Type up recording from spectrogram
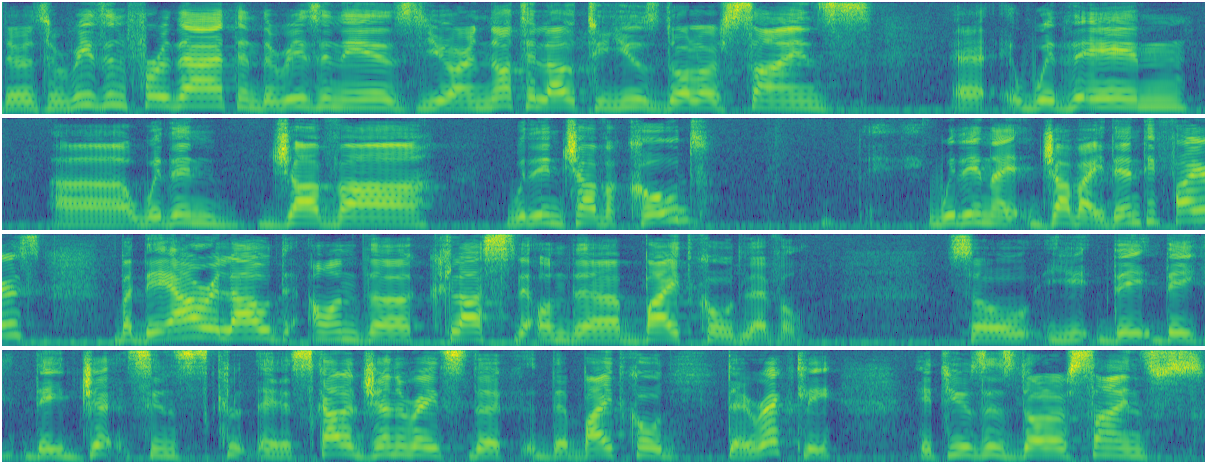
There's a reason for that, and the reason is you are not allowed to use dollar signs uh, within, uh, within Java within Java code, within Java identifiers, but they are allowed on the class, on the bytecode level. So they, they, they, since uh, Scala generates the, the bytecode directly, it uses dollar signs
